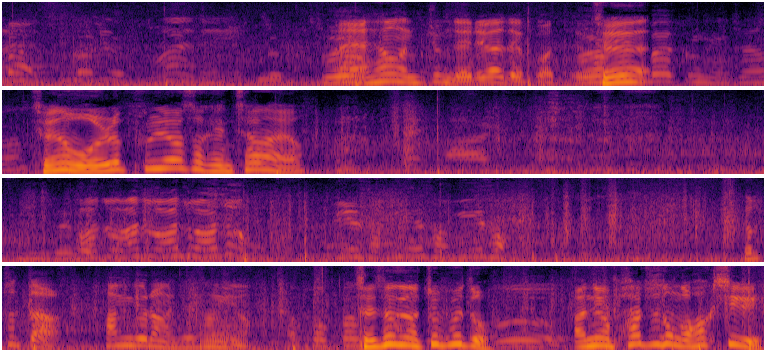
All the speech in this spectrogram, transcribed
아 니 형은 좀 내려야 될 것 같아. 제- 신발끈 괜찮아? 쟤는 원래 풀려서 괜찮아요 맞아 맞아 맞아 맞아. 위에서 위에서 위에서. 겹쳤다. 한규랑 재성이 형. 재석이 형 좁혀줘 아니면 파주던가 확실히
